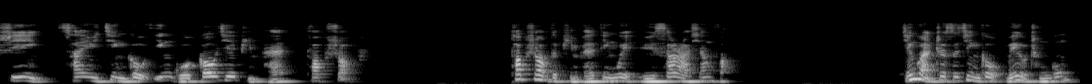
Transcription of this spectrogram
Shein 参与竞购英国高阶品牌 Topshop。Topshop 的品牌定位与 Sara 相仿。尽管这次竞购没有成功，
